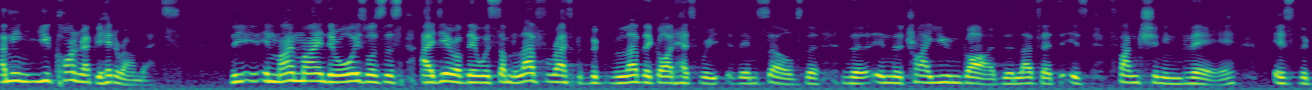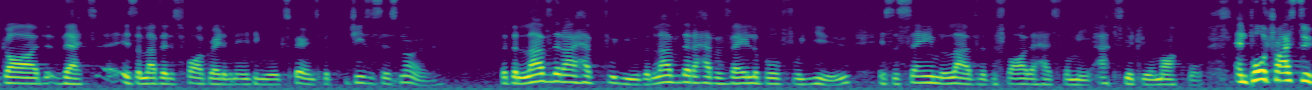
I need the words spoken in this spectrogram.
I mean, you can't wrap your head around that. The, in my mind, there always was this idea of there was some love for us, but the, love that God has for themselves, the, the, in the triune God, the love that is functioning there is the God that is the love that is far greater than anything we'll experience. But Jesus says, no. That the love that I have for you, the love that I have available for you, is the same love that the Father has for me. Absolutely remarkable. And Paul tries to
